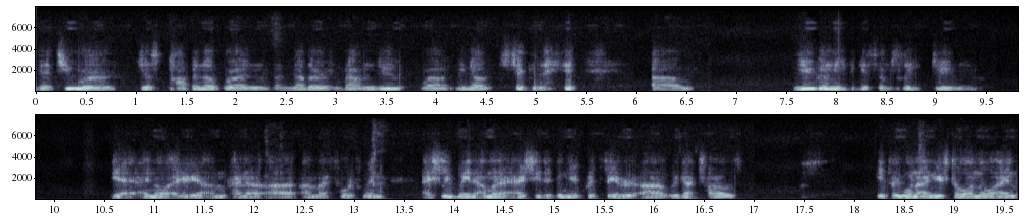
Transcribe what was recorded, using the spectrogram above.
that you were just popping open another Mountain Dew, well, you know, chicken. um, you're gonna need to get some sleep too. Yeah, I know. I hear you. I'm kind of uh, on my fourth win. Actually, Wayne, I'm going to ask you to do me a quick favor. Uh, we got Charles, 8319. You're still on the line.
